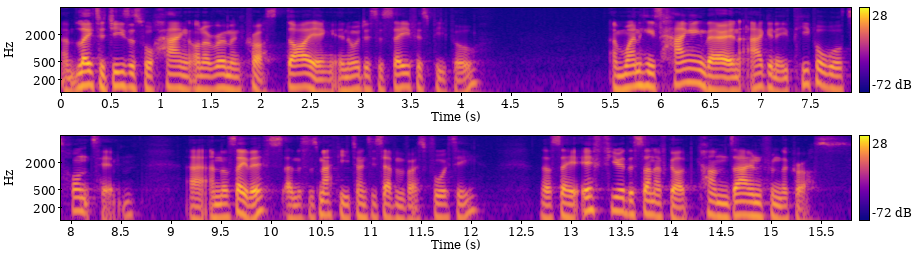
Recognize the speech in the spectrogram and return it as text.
Um, later, Jesus will hang on a Roman cross, dying in order to save his people. And when he's hanging there in agony, people will taunt him. Uh, and they'll say this, and this is Matthew 27, verse 40. They'll say, If you're the Son of God, come down from the cross.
